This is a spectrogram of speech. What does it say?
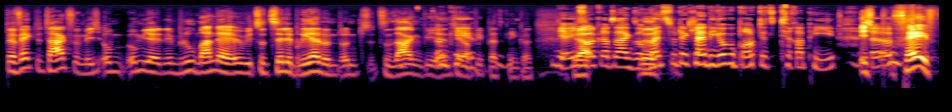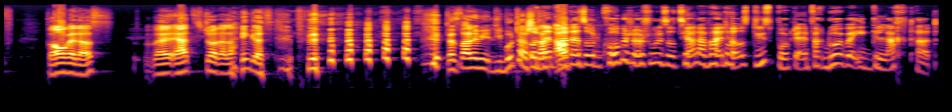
perfekte Tag für mich, um, um hier den Blue Monday irgendwie zu zelebrieren und, und zu sagen, wie ihr einen Okay. Therapieplatz kriegen könnt. Ja, ich Ja, wollte gerade sagen, so, meinst du, der kleine Junge braucht jetzt Therapie? Ich, Ähm. safe braucht er das, weil er hat sich dort allein gelassen. Das war nämlich, die Mutter Und stand dann auch. war da so ein komischer Schulsozialarbeiter aus Duisburg, der einfach nur über ihn gelacht hat.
